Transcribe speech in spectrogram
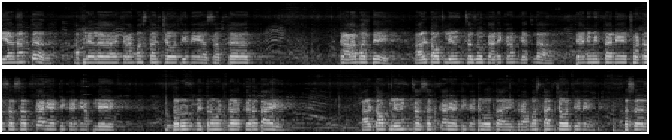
यानंतर आपल्याला ग्रामस्थांच्या वतीने या सप्ताह काळामध्ये आर्ट ऑफ लिव्हिंगचा जो कार्यक्रम घेतला त्यानिमित्ताने छोटासा सत्कार या ठिकाणी आपले तरुण मित्रमंडळ करत आहे. आर्ट ऑफ लिव्हिंगचा सत्कार या ठिकाणी होत आहे. ग्रामस्थांच्या वतीने तसंच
